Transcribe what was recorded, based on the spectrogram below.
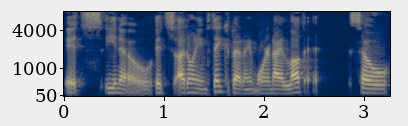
it's you know, it's I don't even think about it anymore, and I love it. So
